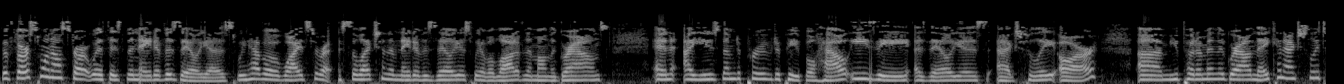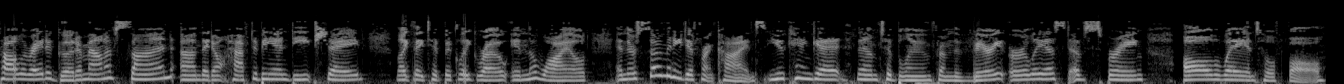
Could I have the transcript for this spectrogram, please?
The first one I'll start with is the native azaleas. We have a wide selection of native azaleas. We have a lot of them on the grounds, and I use them to prove to people how easy azaleas actually are. Um, you put them in the ground; they can actually tolerate a good amount of sun. Um, they don't have to be in deep shade like they typically grow in the wild. And there's so many different kinds. You can get them to bloom from the very earliest of spring all the way until fall.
